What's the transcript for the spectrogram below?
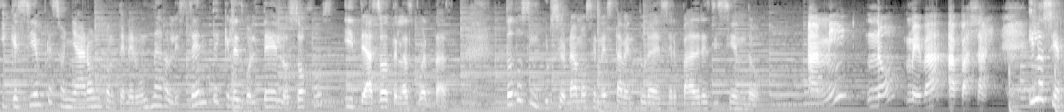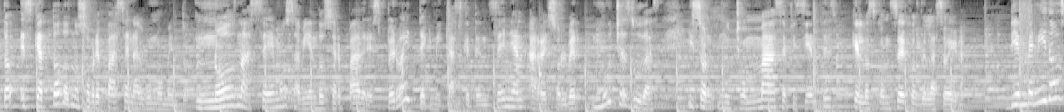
y que siempre soñaron con tener un adolescente que les voltee los ojos y te azote las puertas. Todos incursionamos en esta aventura de ser padres diciendo, a mí me va a pasar. Y lo cierto es que a todos nos sobrepasa en algún momento. No nacemos sabiendo ser padres, pero hay técnicas que te enseñan a resolver muchas dudas y son mucho más eficientes que los consejos de la suegra. Bienvenidos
